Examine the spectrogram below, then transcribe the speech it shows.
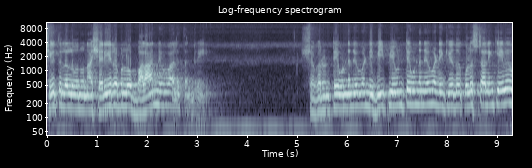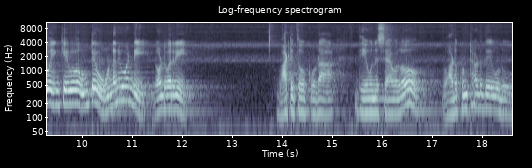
చేతులలోను నా శరీరంలో బలాన్ని ఇవ్వాలి తండ్రి. షుగర్ ఉంటే ఉండనివ్వండి బీపీ ఉంటే ఉండనివ్వండి ఇంకేదో కొలెస్ట్రాల్ ఇంకేవేవో ఇంకేవేవో ఉంటే ఉండనివ్వండి. డోంట్ వర్రీ వాటితో కూడా దేవుని సేవలో వాడుకుంటాడు దేవుడు.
